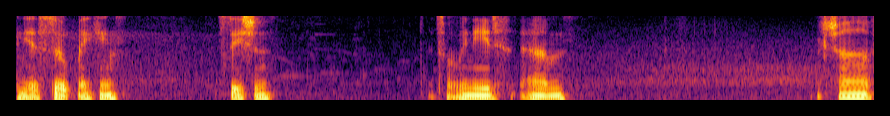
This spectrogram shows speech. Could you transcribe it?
We need a soap making station. That's what we need. Um, workshop,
